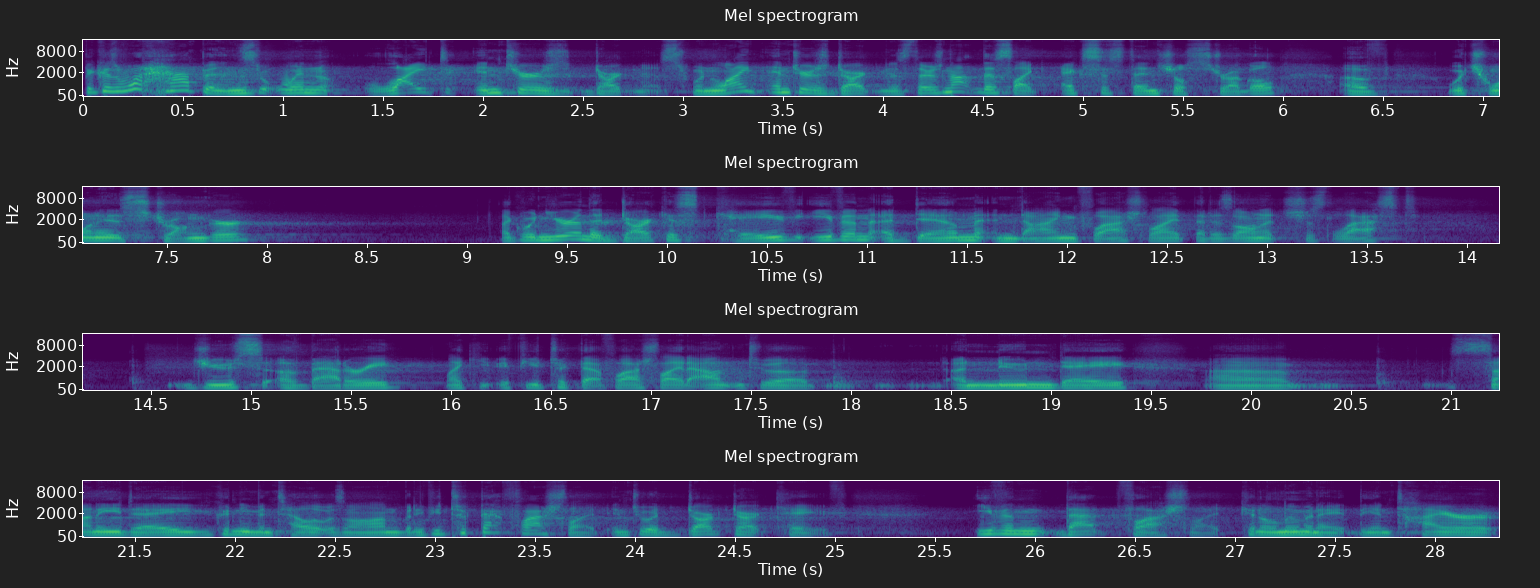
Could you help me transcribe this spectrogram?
Because what happens when light enters darkness? When light enters darkness, there's not this like existential struggle of which one is stronger. Like when you're in the darkest cave, even a dim and dying flashlight that is on its just last juice of battery, like if you took that flashlight out into a, a noonday, uh, sunny day, you couldn't even tell it was on. But if you took that flashlight into a dark, dark cave, even that flashlight can illuminate the entire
